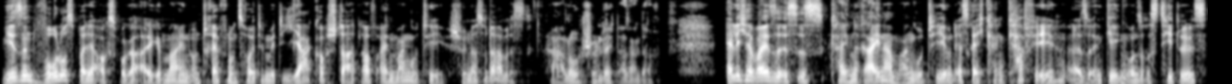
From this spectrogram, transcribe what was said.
Wir sind Volos bei der Augsburger Allgemein und treffen uns heute mit Jakob Stadler auf einen Mango-Tee. Schön, dass du da bist. Hallo, schön, dass ich da sein darf. Ehrlicherweise ist es kein reiner Mangotee und erst recht kein Kaffee, also entgegen unseres Titels.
